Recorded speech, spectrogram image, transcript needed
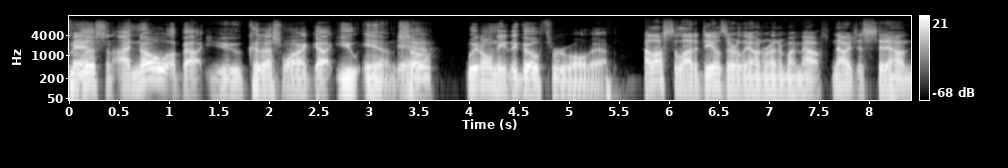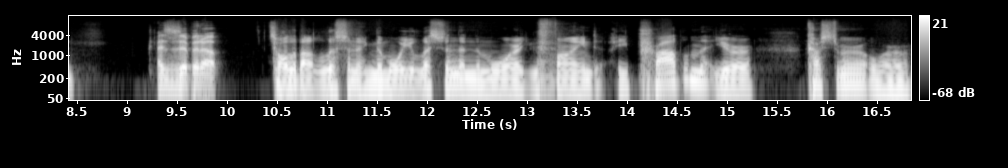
man, Listen, I know about you cuz that's why I got you in. Yeah. So we don't need to go through all that. I lost a lot of deals early on running my mouth. Now I just sit down, I zip it up. It's all about listening. The more you listen, and the more you Yeah. find a problem that your customer or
